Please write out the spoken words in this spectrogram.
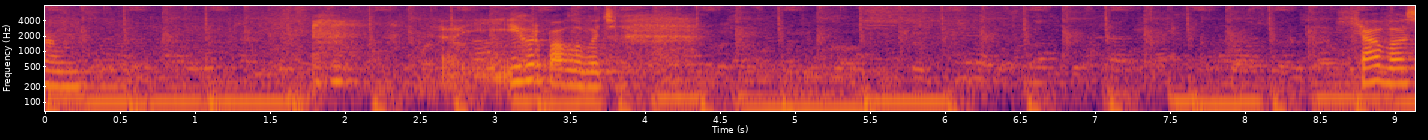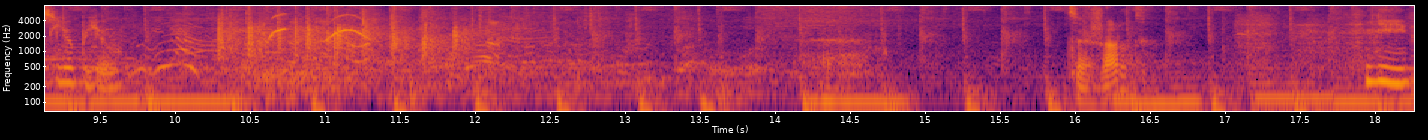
ем, Ігор Павлович. Я вас люблю. Це жарт? Ні.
